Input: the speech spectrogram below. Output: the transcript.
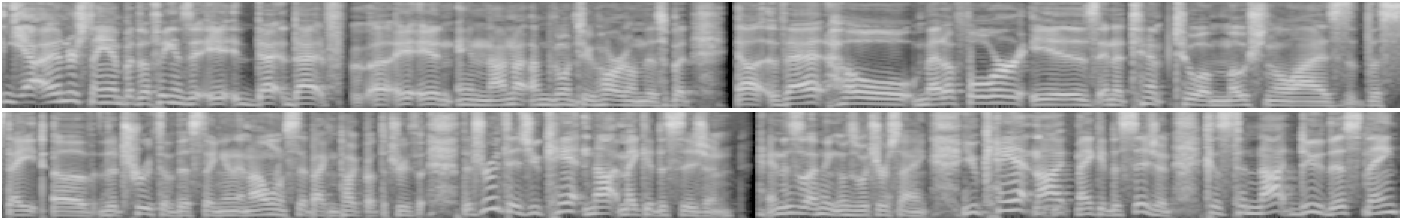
yeah, I understand, but the thing is, it, that that uh, and, and, I'm not I'm going too hard on this, but uh, that whole metaphor is an attempt to emotionalize the state of the truth of this thing, and then I want to step back and talk about the truth. The truth is, you can't not make a decision, and this is I think was what you're saying. You can't not make a decision because to not do this thing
